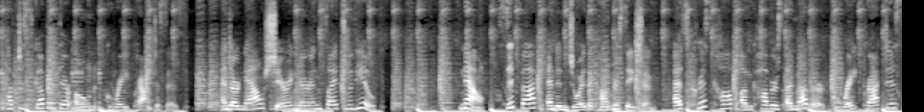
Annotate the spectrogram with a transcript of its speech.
have discovered their own great practices and are now sharing their insights with you. Now, sit back and enjoy the conversation as Chris Kopp uncovers another great practice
